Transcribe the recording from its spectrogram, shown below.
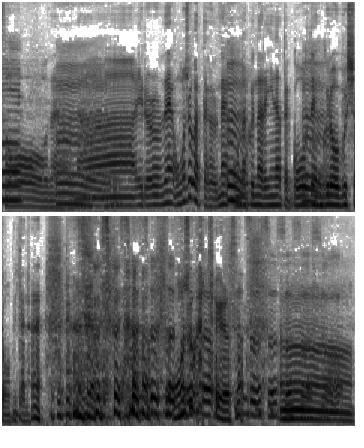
そうだよな、いろいろね面白かったけどね、うん。お亡くなりになったゴールデングローブ賞みたいなね、そうそうそうそうそう。面白かったけどさそうそうそうそうそう。うん。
